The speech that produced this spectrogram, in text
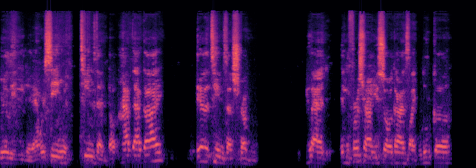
really needed. And we're seeing with teams that don't have that guy, they're the teams that struggle. You had in the first round, you saw guys like Luka,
